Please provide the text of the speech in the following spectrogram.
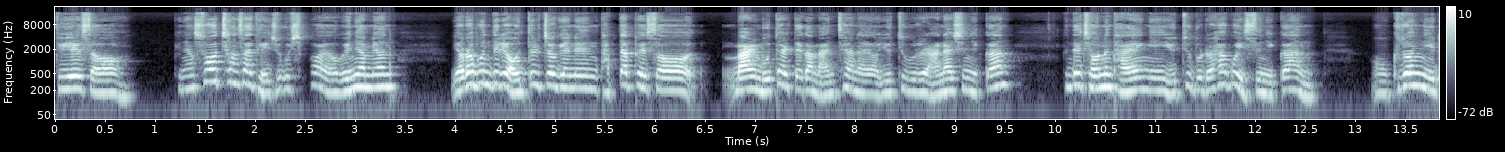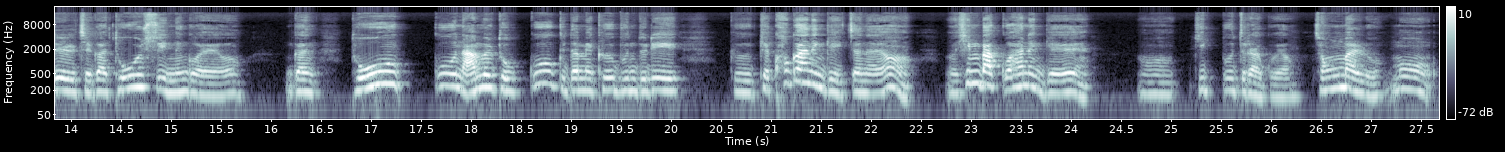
뒤에서 그냥 수호천사 돼주고 싶어요. 왜냐면 여러분들이 어떨 적에는 답답해서 말 못할 때가 많잖아요. 유튜브를 안 하시니까. 근데 저는 다행히 유튜브를 하고 있으니까 어, 그런 일을 제가 도울 수 있는 거예요. 그러니까 돕고 남을 돕고 그다음에 그분들이 그렇게 커가는 게 있잖아요. 어, 힘받고 하는 게 어, 기쁘더라고요. 정말로 뭐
